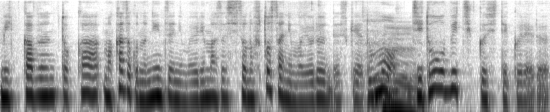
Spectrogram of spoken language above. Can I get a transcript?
3日分とか、まあ、家族の人数にもよりますしその太さにもよるんですけれども、うん、自動備蓄してくれる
